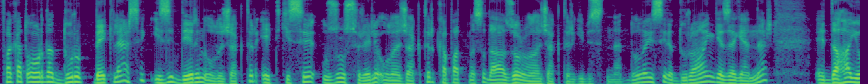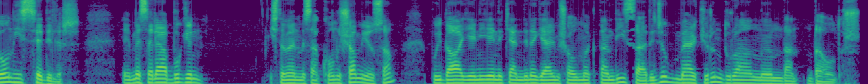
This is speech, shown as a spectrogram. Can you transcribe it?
Fakat orada durup beklersek izi derin olacaktır. Etkisi uzun süreli olacaktır. Kapatması daha zor olacaktır gibisinden. Dolayısıyla durağan gezegenler e, daha yoğun hissedilir. E, mesela bugün işte ben mesela konuşamıyorsam bu daha yeni yeni kendine gelmiş olmaktan değil sadece bu Merkür'ün durağanlığından da olur.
